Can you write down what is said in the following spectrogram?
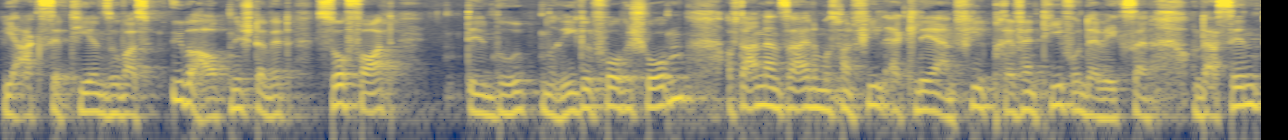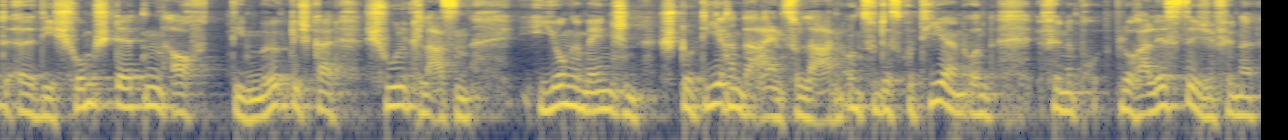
wir akzeptieren sowas überhaupt nicht. Da wird sofort den berühmten Riegel vorgeschoben. Auf der anderen Seite muss man viel erklären, viel präventiv unterwegs sein. Und das sind äh, die Schumstätten, auch die Möglichkeit, Schulklassen, junge Menschen, Studierende einzuladen und zu diskutieren und für eine pluralistische, für eine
